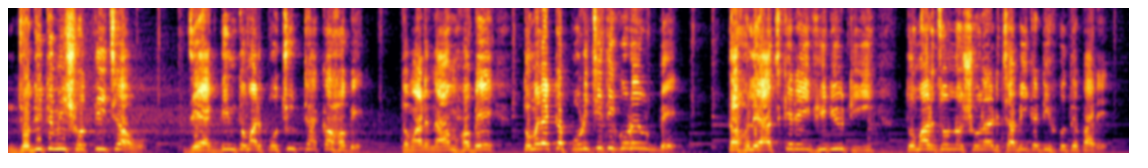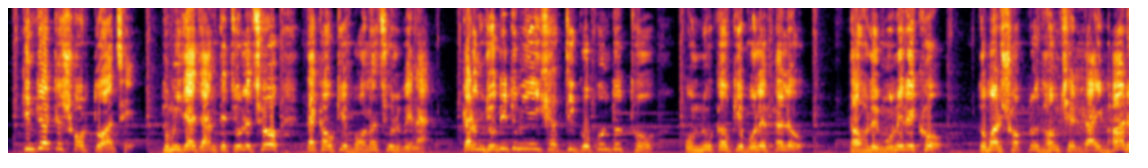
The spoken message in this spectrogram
যদি তুমি সত্যিই চাও যে একদিন তোমার প্রচুর টাকা হবে, তোমার নাম হবে, তোমার একটা পরিচিতি গড়ে উঠবে, তাহলে আজকের এই ভিডিওটি তোমার জন্য সোনার চাবিকাঠি হতে পারে। কিন্তু একটা শর্ত আছে। তুমি যা জানতে চলেছ তা কাউকে বলা চলবে না। কারণ যদি তুমি এই সাতটি গোপন তথ্য অন্য কাউকে বলে ফেলো, তাহলে মনে রেখো তোমার স্বপ্ন ধ্বংসের দায়ভার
